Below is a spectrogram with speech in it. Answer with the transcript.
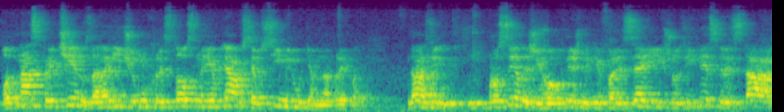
одна з причин, взагалі, чому Христос не являвся всім людям, наприклад. Да, просили ж його книжники фарисеї, що зійди з Христа,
